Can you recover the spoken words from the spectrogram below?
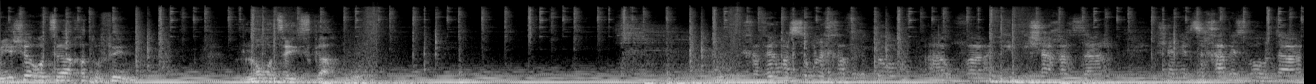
מי שרוצח חטופים לא רוצה עסקה. חבר מסור לחברתו האהובה, גידי שחר ז"ל, שנרצחה בזרועותיו.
